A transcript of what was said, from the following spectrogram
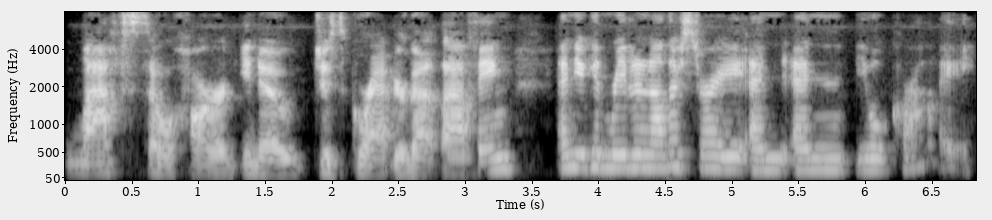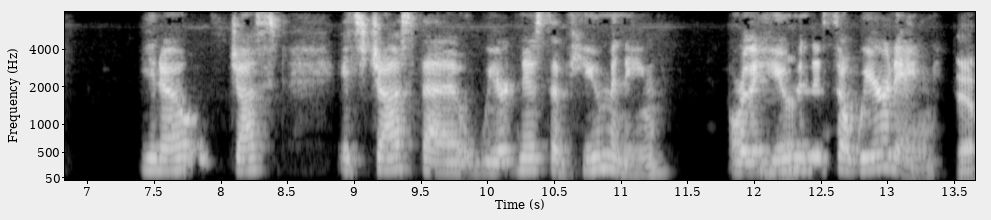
laugh so hard, you know, just grab your gut laughing. And you can read another story and and you'll cry. You know, it's just it's just the weirdness of humaning or the humanness yeah. of weirding. Yeah.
